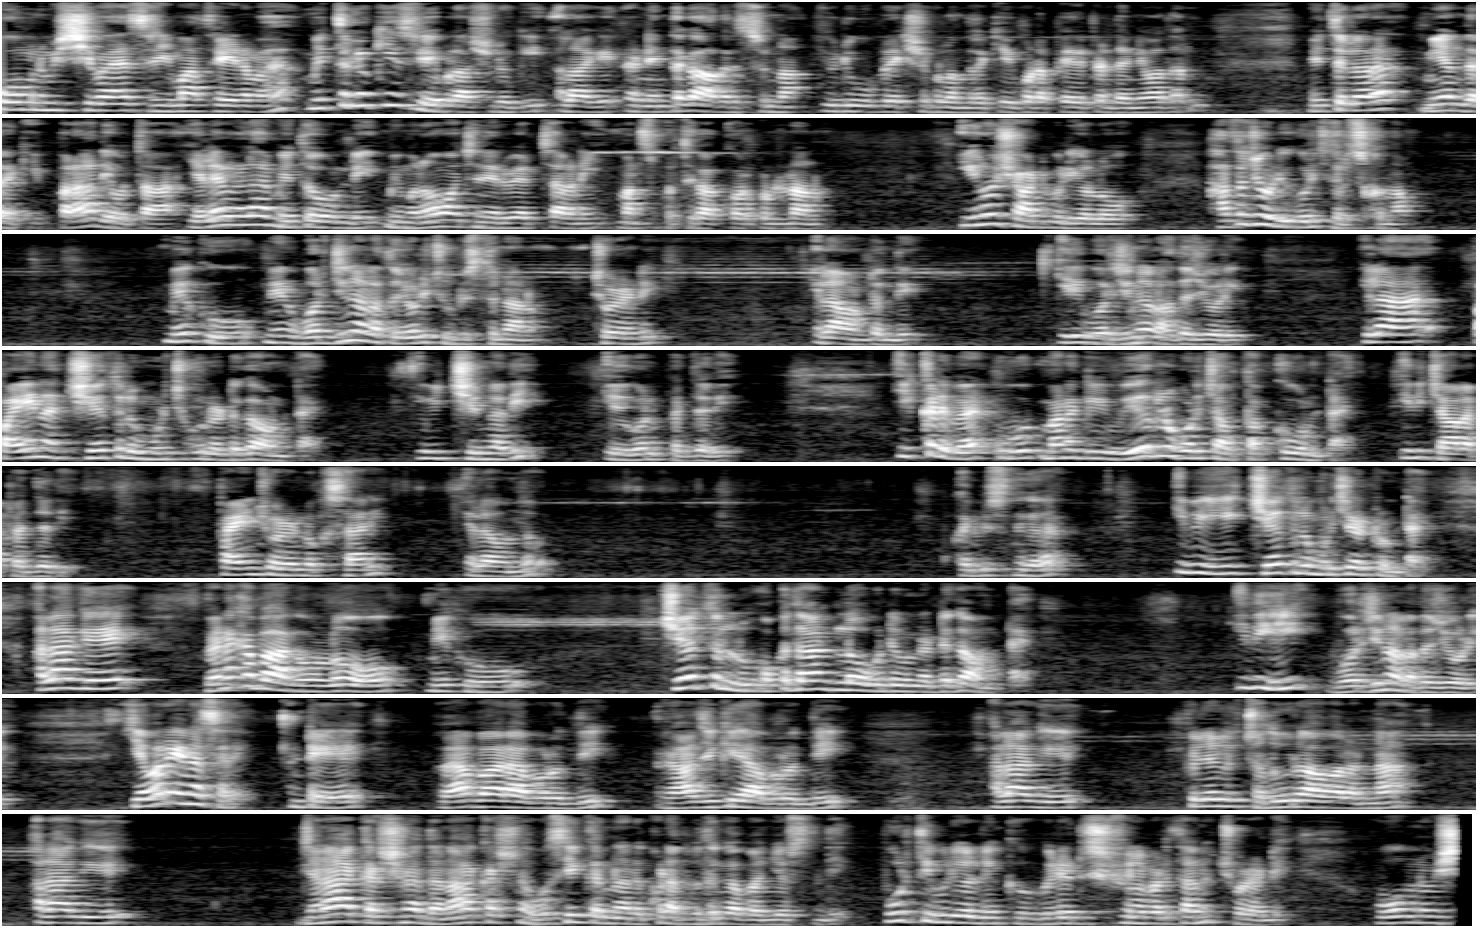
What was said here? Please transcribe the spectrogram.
ఓం నమ శివాయ శ్రీమాత్రే నమ. మిత్రులకి శ్రీభిలాషులకి అలాగే నన్ను ఇంతగా ఆదరిస్తున్న యూట్యూబ్ ప్రేక్షకులందరికీ కూడా పేరు పేరు ధన్యవాదాలు. మిత్రులారా మీ అందరికీ పరాదేవత ఎలవెలా మీతో ఉండి మీ మనోవాంఛ నెరవేర్చాలని మనస్ఫూర్తిగా కోరుకుంటున్నాను. ఈరోజు షార్ట్ వీడియోలో హతజోడి గురించి తెలుసుకుందాం. మీకు నేను ఒరిజినల్ హతజోడి చూపిస్తున్నాను. చూడండి ఇలా ఉంటుంది. ఇది ఒరిజినల్ హతజోడి. ఇలా పైన చేతులు ముడుచుకున్నట్టుగా ఉంటాయి. ఇవి చిన్నది ఇదిగోని పెద్దది. ఇక్కడ వే- మనకి వేర్లు కూడా చాలా తక్కువ ఉంటాయి. ఇది చాలా పెద్దది. పైన చూడండి ఒకసారి ఎలా ఉందో. కనిపిస్తుంది కదా? ఇవి చేతులు ముడిచినట్టు ఉంటాయి. అలాగే వెనక భాగంలో మీకు చేతులు ఒకదాంట్లో ఒకటి ఉన్నట్టుగా ఉంటాయి. ఇది ఒరిజినల్ రథజోడి. ఎవరైనా సరే అంటే వ్యాపార అభివృద్ధి రాజకీయ అభివృద్ధి అలాగే పిల్లలకు చదువు రావాలన్నా అలాగే జనాకర్షణ ధనాకర్షణ వశీకరణకు కూడా అద్భుతంగా పనిచేస్తుంది. పూర్తి వీడియో లింక్ వీడియో డిస్క్రిప్షన్లో పెడతాను. చూడండి. ఓం నమ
